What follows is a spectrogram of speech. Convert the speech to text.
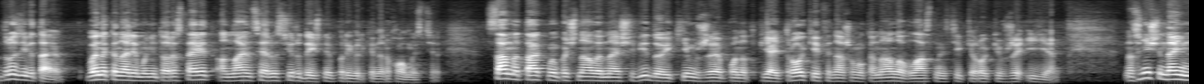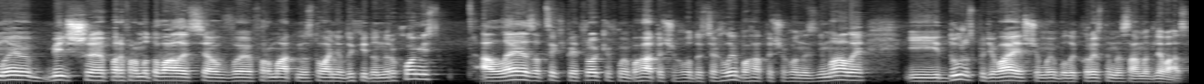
Друзі, вітаю! Ви на каналі Monitor Estate, онлайн-сервіс юридичної перевірки нерухомості. Саме так ми починали наші відео, яким вже понад 5 років, і нашому каналу, власне, стільки років вже і є. На сьогоднішній день ми більше переформатувалися в формат інвестування в дохідну нерухомість, але за цих 5 років ми багато чого досягли, багато чого не знімали, і дуже сподіваюся, що ми були корисними саме для вас.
